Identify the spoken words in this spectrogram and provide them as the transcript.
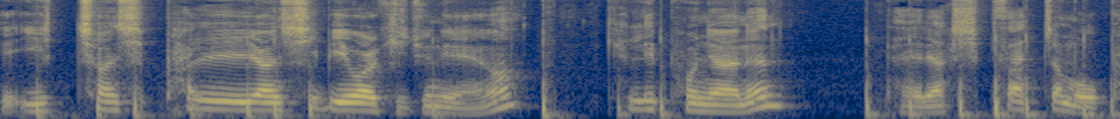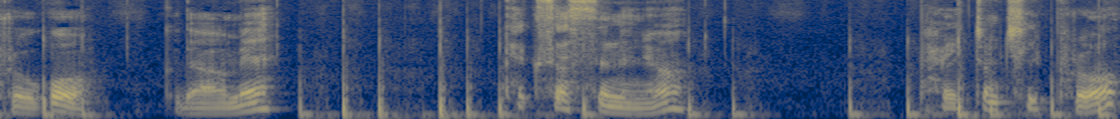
2018년 12월 기준이에요. 캘리포니아는 대략 14.5%고 그 다음에 텍사스는요 8.7%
